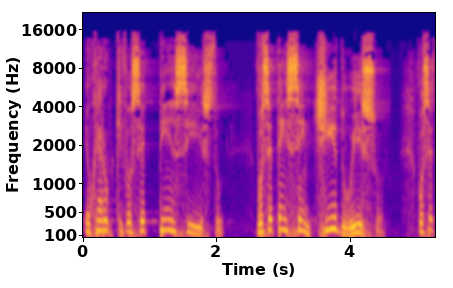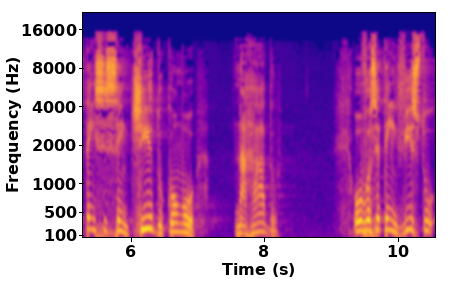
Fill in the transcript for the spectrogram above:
Eu quero que você pense isto. Você tem sentido isso? Você tem se sentido como narrado? Ou você tem visto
